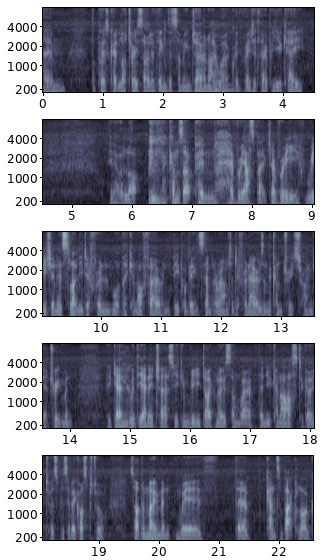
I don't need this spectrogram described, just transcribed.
Um, the postcode lottery side of things is something Joe and I work Mm. with Radiotherapy UK. You know, a lot. it comes up in every aspect. Every region is slightly different, what they can offer, and people being sent around to different areas in the country to try and get treatment. Again, Yeah. with the NHS, you can be diagnosed somewhere, then you can ask to go to a specific hospital. So at the moment, with the cancer backlog,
